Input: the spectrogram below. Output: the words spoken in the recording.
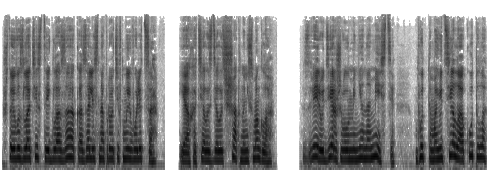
что его золотистые глаза оказались напротив моего лица. Я хотела сделать шаг, но не смогла. Зверь удерживал меня на месте, будто мое тело окутала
